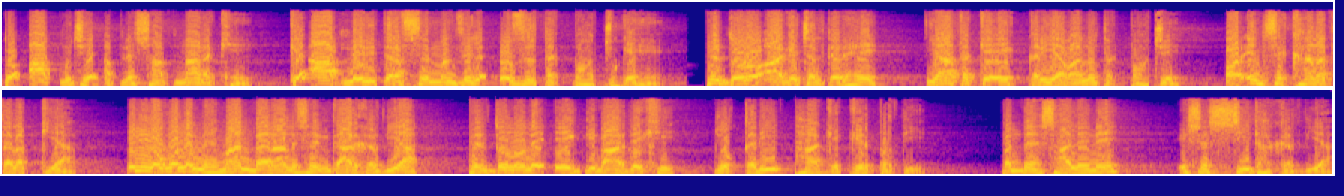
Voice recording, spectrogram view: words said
تو آپ مجھے اپنے ساتھ نہ رکھیں کہ آپ میری طرف سے منزل عذر تک پہنچ چکے ہیں۔ پھر دونوں آگے چلتے رہے، یہاں تک کہ ایک کریا والوں تک پہنچے اور ان سے کھانا طلب کیا۔ ان لوگوں نے مہمان بنانے سے انکار کر دیا۔ پھر دونوں نے ایک دیوار دیکھی جو قریب تھا کہ گر پڑتی۔ بندہ سالے نے اسے سیدھا کر دیا۔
